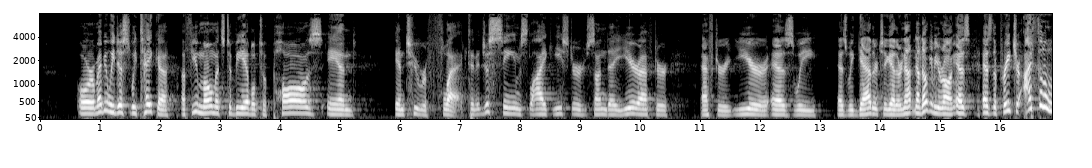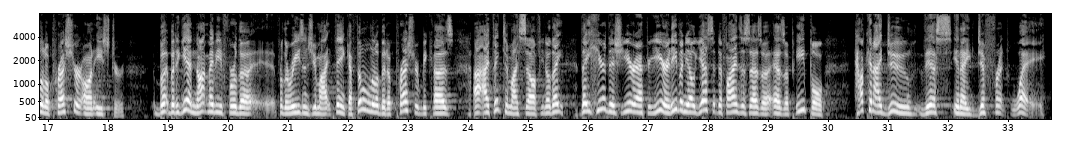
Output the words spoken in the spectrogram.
Or maybe we just we take a, a few moments to be able to pause and and to reflect. And it just seems like Easter Sunday, year after after year as we as we gather together. Now, now don't get me wrong, as as the preacher, I feel a little pressure on Easter. But, but again, not maybe for the, for the reasons you might think. I feel a little bit of pressure because I, I think to myself, you know, they, they hear this year after year, and even, know, yes, it defines us as a, as a people. How can I do this in a different way?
